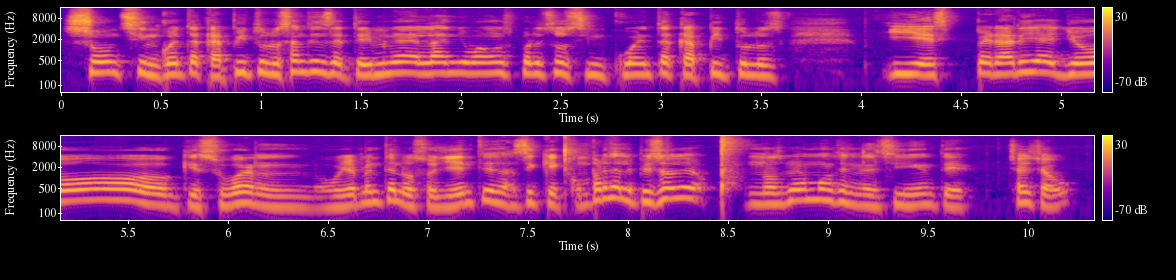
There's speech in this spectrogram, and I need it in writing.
son 50 capítulos. Antes de terminar el año, vamos por esos 50 capítulos. Y esperaría yo que suban, obviamente, los oyentes. Así que comparte el episodio. Nos vemos en el siguiente. Chao, chao.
